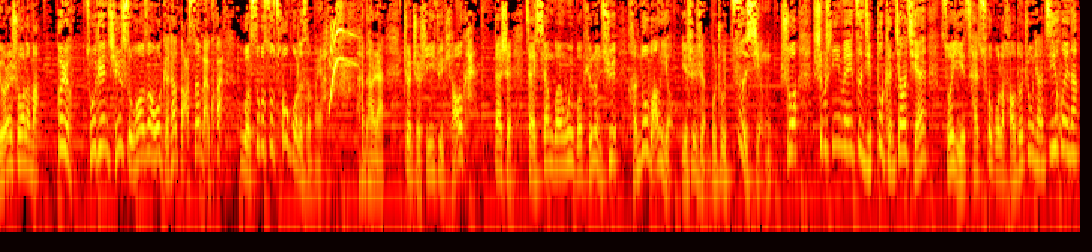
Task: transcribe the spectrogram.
有人说了吗？哎呦，昨天秦始皇让我给他打三百块，我是不是错过了什么呀？啊，当然这只是一句调侃，但是在相关微博评论区，很多网友也是忍不住自省，说是不是因为自己不肯交钱，所以才错过了好多中奖机会呢？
